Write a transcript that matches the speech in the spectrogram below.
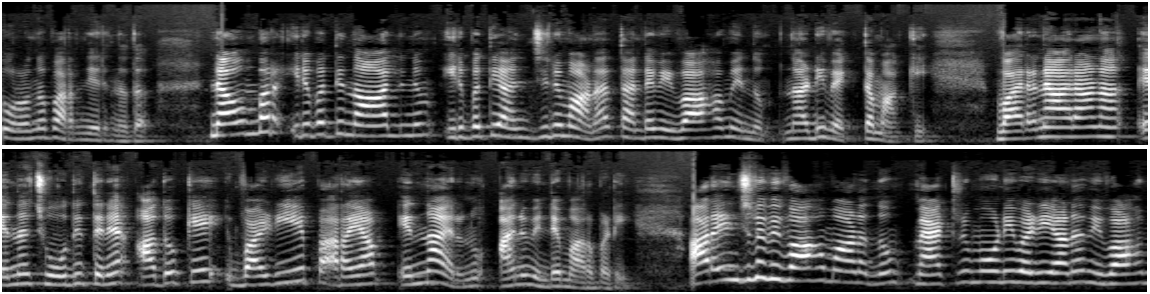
തുറന്നു പറഞ്ഞിരുന്നത്. നവംബർ ഇരുപത്തിനാലിനും ഇരുപത്തി അഞ്ചിനുമാണ് തന്റെ വിവാഹമെന്നും നടി വ്യക്തമാക്കി. വരനാരാണ് എന്ന ചോദ്യത്തിന് അതൊക്കെ വഴിയെ പറയാം എന്നായിരുന്നു അനുവിന്റെ മറുപടി. അറേഞ്ച്ഡ് വിവാഹമാണെന്നും മാട്രിമോണി വഴിയാണ് വിവാഹം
